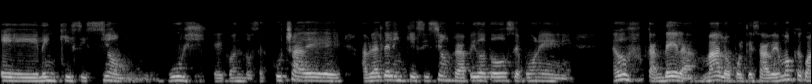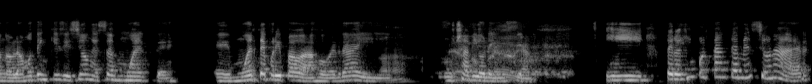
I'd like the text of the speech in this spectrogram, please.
eh, la Inquisición. Uy, cuando se escucha de hablar de la Inquisición, rápido todo se pone, uf, candela, malo, porque sabemos que cuando hablamos de Inquisición, eso es muerte, eh, muerte por ahí para abajo, ¿verdad? Y mucha violencia. Y, pero es importante mencionar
